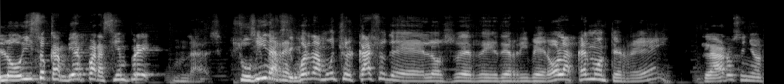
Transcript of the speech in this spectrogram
lo hizo cambiar para siempre su Sí, vida. me señor. recuerda mucho el caso de los de, de Riverola acá en Monterrey. Claro, señor.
